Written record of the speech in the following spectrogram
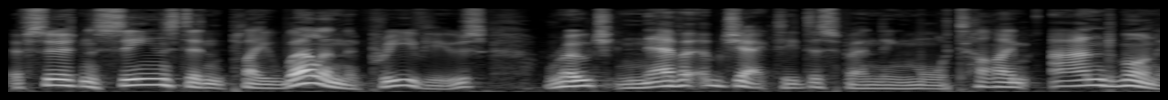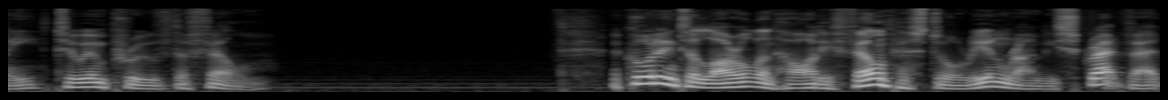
If certain scenes didn't play well in the previews, Roach never objected to spending more time and money to improve the film. According to Laurel and Hardy film historian Randy Skretvedt,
